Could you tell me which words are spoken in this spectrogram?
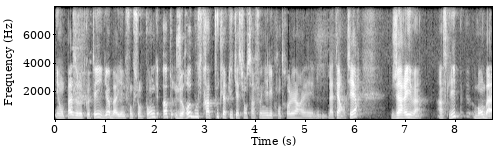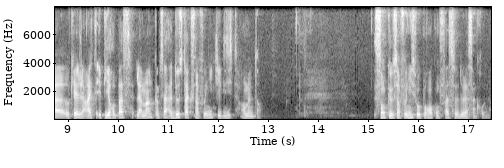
et on passe de l'autre côté, il dit, ah bah, il y a une fonction Pong, hop, je rebootstrap toute l'application Symfony, les contrôleurs et la terre entière, j'arrive un slip, bon bah ok, j'arrête, et puis il repasse la main comme ça à deux stacks Symfony qui existent en même temps. Sans que Symfony soit au courant qu'on fasse de la synchrone.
